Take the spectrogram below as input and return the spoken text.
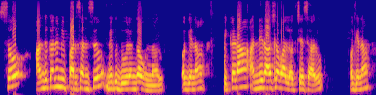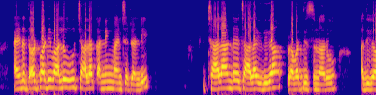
సో అందుకని మీ పర్సన్స్ మీకు దూరంగా ఉన్నారు. ఓకేనా? ఇక్కడ అన్ని రాష్ట్రాల వాళ్ళు వచ్చేసారు. ఓకేనా? అండ్ థర్డ్ పార్టీ వాళ్ళు చాలా కన్నింగ్ మైండ్ సెట్ అండి. చాలా అంటే చాలా ఇదిగా ప్రవర్తిస్తున్నారు. అదిగా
